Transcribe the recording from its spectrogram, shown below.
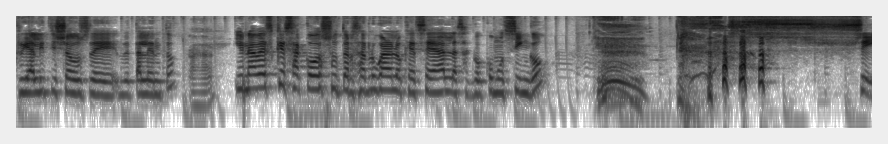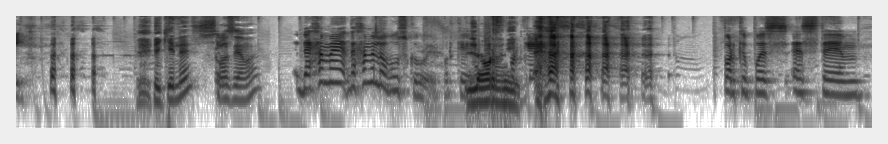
reality shows de, talento. Y una vez que sacó su tercer lugar o lo que sea, la sacó como single. sí. ¿Y quién es? ¿Cómo se llama? Déjame, déjame lo busco, güey, porque... Lordi. Porque, pues, este...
